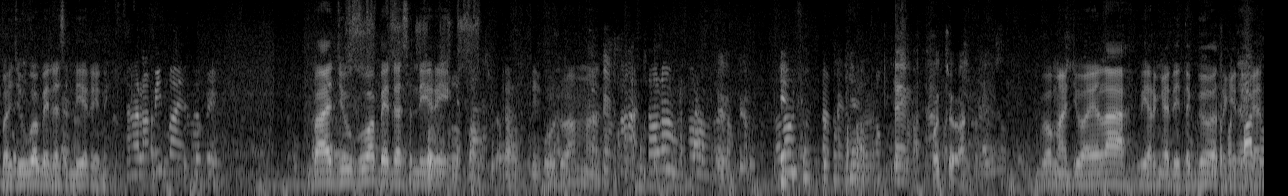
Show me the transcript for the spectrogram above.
Baju gua beda sendiri nih. Baju gua beda sendiri. Bodoh amat. Gua maju aja lah biar nggak ditegur gitu kan.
